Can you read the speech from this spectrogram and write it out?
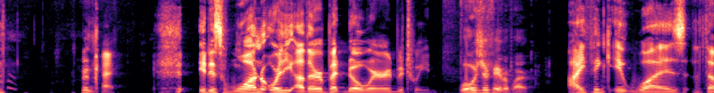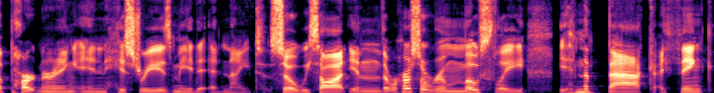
okay. It is one or the other, but nowhere in between. What was your favorite part? I think it was the partnering in History is Made at Night. So we saw it in the rehearsal room mostly. In the back, I think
